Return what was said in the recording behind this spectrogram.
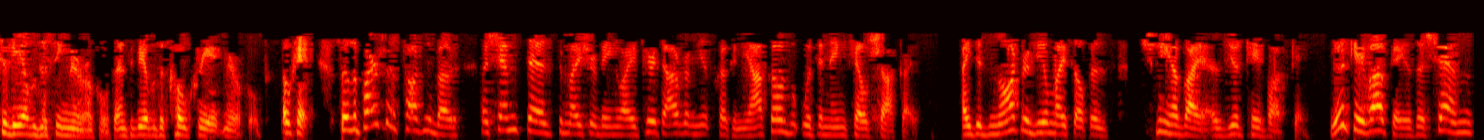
to be able to see miracles and to be able to co-create miracles. Okay, so the parsha is talking about Hashem says to Moshe Rabbeinu, "I appeared to Avram, Yitzchak, and Yaakov with the name Kel Shakai. I did not reveal myself as Shmi Havaya, as Yud Kei. Yud Kei is Hashem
